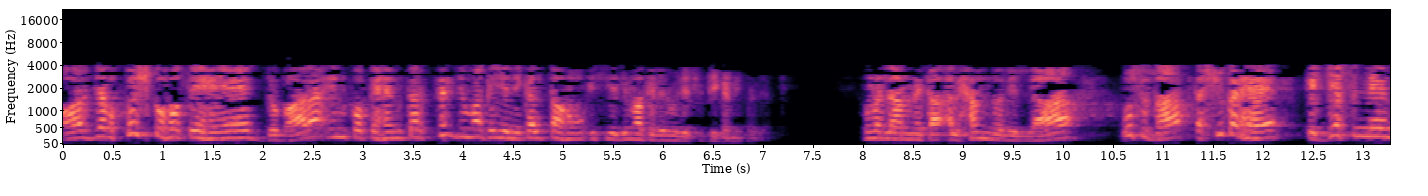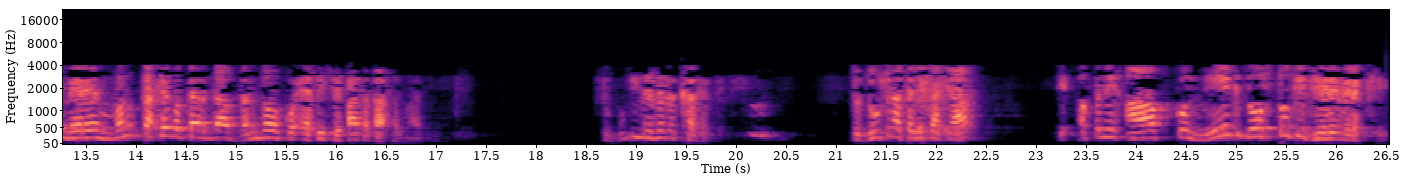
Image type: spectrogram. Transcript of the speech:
اور جب خشک ہوتے ہیں، دوبارہ ان کو پہن کر پھر جمعہ کے لیے نکلتا ہوں۔ اس لیے جمعہ کے دن مجھے چھٹی کرنی پڑ جاتی عمر اللہ نے کہا الحمد اس ذات کا شکر ہے کہ جس نے میرے منتخب کردہ بندوں کو ایسی صفات عطا فرما دی، تو وہ بھی نظر رکھا کرتے تھے تو دوسرا طریقہ کیا؟ کہ اپنے آپ کو نیک دوستوں کے گھیرے میں رکھے۔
